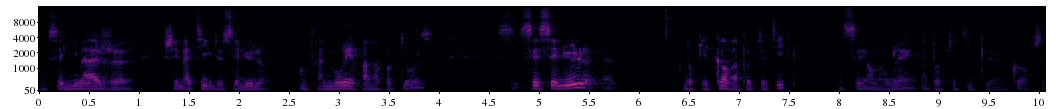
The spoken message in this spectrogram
Donc c'est l'image euh, schématique de cellules en train de mourir par apoptose. Ces cellules, euh, donc les corps apoptotiques, assez en anglais, apoptotic corpses,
